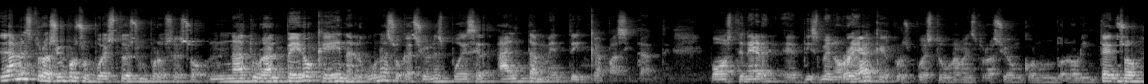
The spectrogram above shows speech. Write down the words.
La menstruación, por supuesto, es un proceso natural, pero que en algunas ocasiones puede ser altamente incapacitante. Podemos tener eh, dismenorrea, que es por supuesto una menstruación con un dolor intenso.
